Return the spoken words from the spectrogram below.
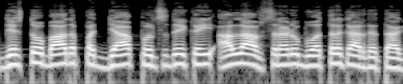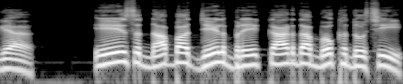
ਜਿਸ ਤੋਂ ਬਾਅਦ ਪੰਜਾਬ ਪੁਲਿਸ ਦੇ ਕਈ ਆਲਾ ਅਫਸਰਾਂ ਨੂੰ ਮੁਅੱਤਲ ਕਰ ਦਿੱਤਾ ਗਿਆ। ਇਸ ਨਾਭਾ ਜੇਲ੍ਹ ਬ੍ਰੇਕ ਕਾਂਡ ਦਾ ਮੁੱਖ ਦੋਸ਼ੀ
